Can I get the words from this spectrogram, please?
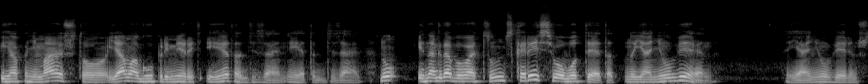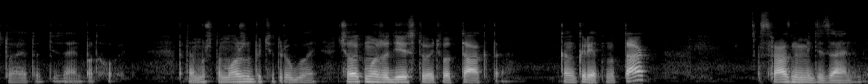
я понимаю, что я могу примерить и этот дизайн, и этот дизайн. Ну, иногда бывает, ну, скорее всего, вот этот, но я не уверен. Я не уверен, что этот дизайн подходит потому что может быть и другой. Человек может действовать вот так-то, конкретно так, с разными дизайнами.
